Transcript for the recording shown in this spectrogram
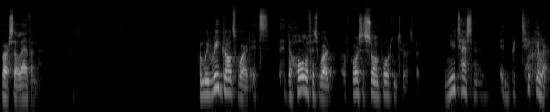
verse 11. When we read God's word, it's the whole of his word, of course, is so important to us, but the New Testament in particular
